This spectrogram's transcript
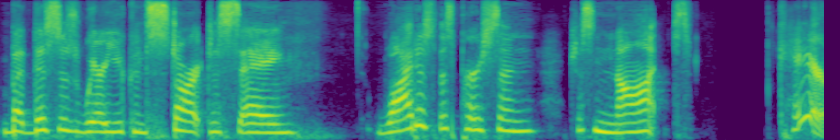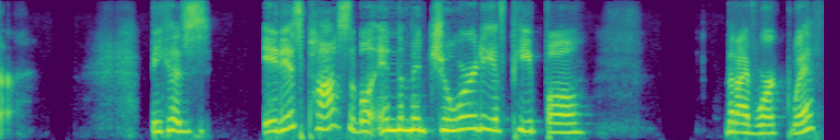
but this is where you can start to say why does this person just not care? Because it is possible in the majority of people that I've worked with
